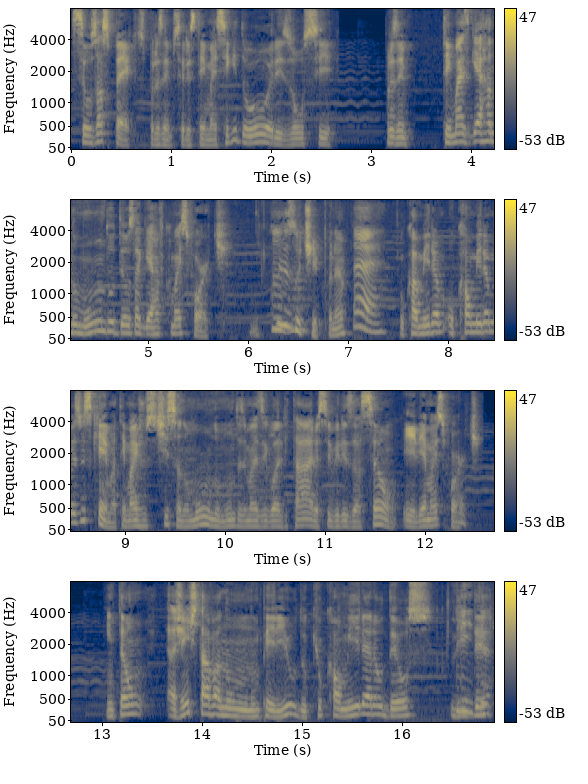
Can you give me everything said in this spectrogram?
seus aspectos. Por exemplo, se eles têm mais seguidores, ou se, por exemplo, tem mais guerra no mundo, o deus da guerra fica mais forte. Coisas do tipo, né? É, O Calmir, é- o Calmir é o mesmo esquema. Tem mais justiça no mundo, o mundo é mais igualitário, civilização, ele é mais forte. Então, a gente tava num, num período que o Calmir era o deus líder, Líder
